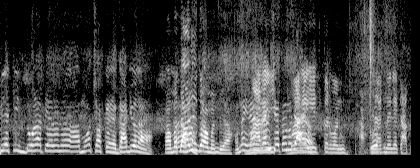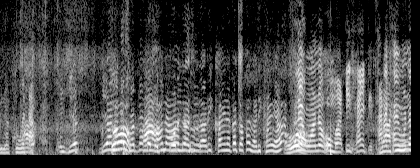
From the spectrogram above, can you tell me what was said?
વેકીને દોડા પહેરીને આ મોજ શોખ કરે. ગાડીઓ લાયા. આમાં દાળી દો મંડ્યા. અમે મારે એના એ- ખેતરમાં મારે એ જ કરવાનું રાખને લે કાપી નાખતું બે બે તોડી લડી ખાઈને કે ચોખ્ખા લડી ખાય, હા? ઓને હું માટી ખાય તે ખારા ખાય ઓને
